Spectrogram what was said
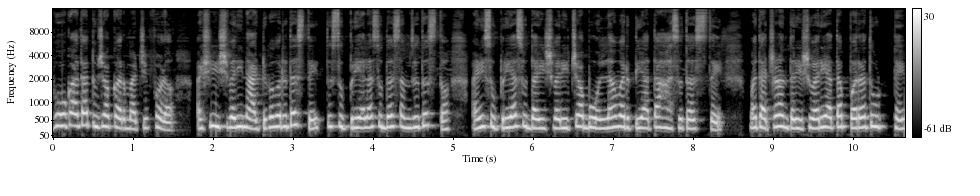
भोग आता तुझ्या कर्माची फळं. अशी ईश्वरी नाटकं करत असते तर सुप्रियाला सुद्धा समजत असतं आणि सुप्रिया सुद्धा ईश्वरीच्या बोलण्यावरती आता हसत असते. मग त्याच्यानंतर ईश्वरी आता परत उठते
